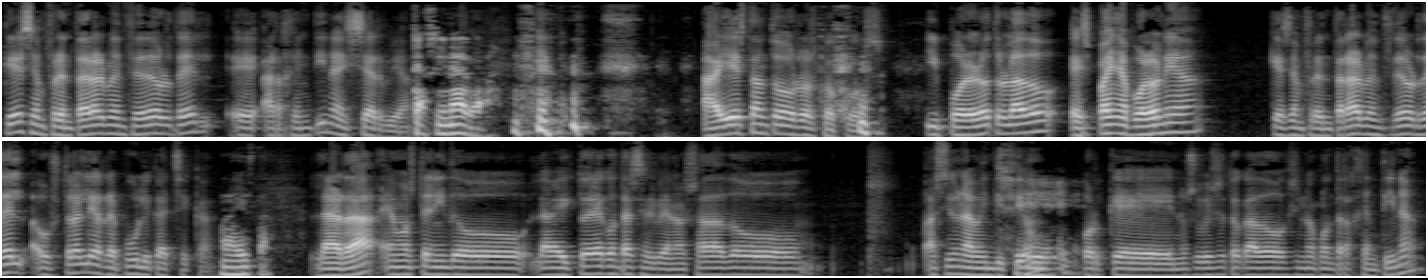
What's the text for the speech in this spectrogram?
que se enfrentará al vencedor del eh, Argentina y Serbia. Casi nada. Ahí están todos los cocos. Y por el otro lado, España-Polonia, que se enfrentará al vencedor del Australia-República Checa. Ahí está. La verdad, hemos tenido la victoria contra Serbia, nos ha dado. Ha sido una bendición, porque nos hubiese tocado, si no, contra Argentina.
